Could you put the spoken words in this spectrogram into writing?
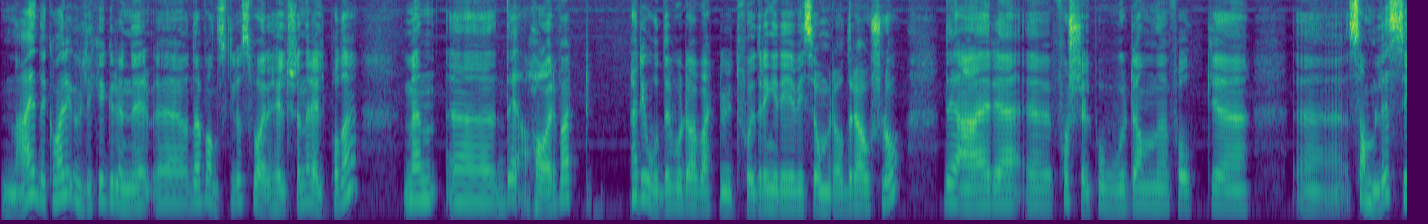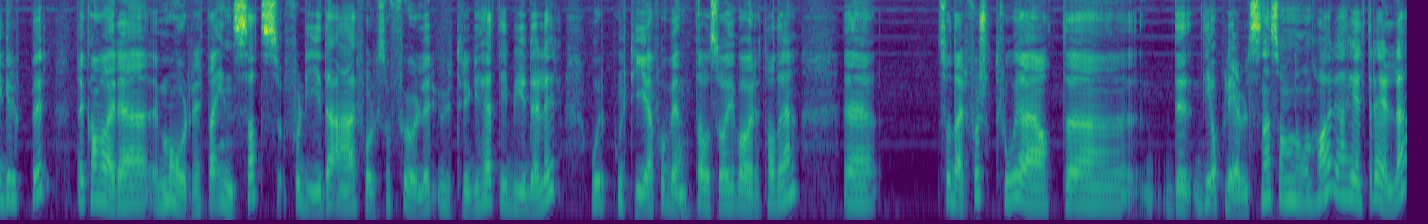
Nei, det kan være ulike grunner. Eh, det er vanskelig å svare helt generelt på det. Men det har vært perioder hvor det har vært utfordringer i visse områder av Oslo. Det er forskjell på hvordan folk Eh, samles i grupper. Det kan være målretta innsats fordi det er folk som føler utrygghet i bydeler, hvor politiet er forventa også å ivareta det. Eh, så Derfor så tror jeg at eh, de, opplevelsene som noen har, er helt reelle.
